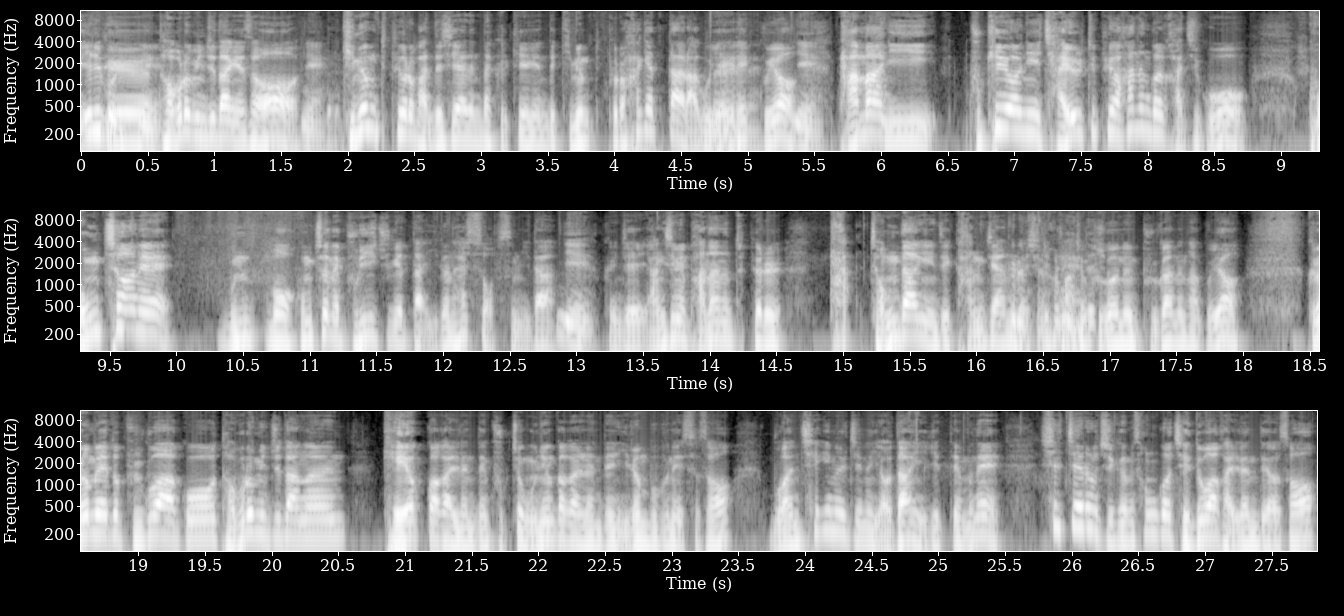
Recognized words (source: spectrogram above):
일부, 그 예. 더불어민주당에서 예. 기명 투표로 반드시 해야 된다 그렇게 얘기했는데 기명 투표로 하겠다라고 네, 얘기를 네. 했고요. 예. 다만 이 국회의원이 자율 투표하는 걸 가지고 공천에 문, 뭐 공천에 불이익 주겠다 이건 할 수 없습니다. 예. 그 이제 양심에 반하는 투표를 다 정당이 이제 강제하는 그렇죠. 것이기 때문에. 그거는 불가능하고요. 그럼에도 불구하고 더불어민주당은 개혁과 관련된 국정 운영과 관련된 이런 부분에 있어서 무한 책임을 지는 여당이기 때문에 실제로 지금 선거 제도와 관련되어서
